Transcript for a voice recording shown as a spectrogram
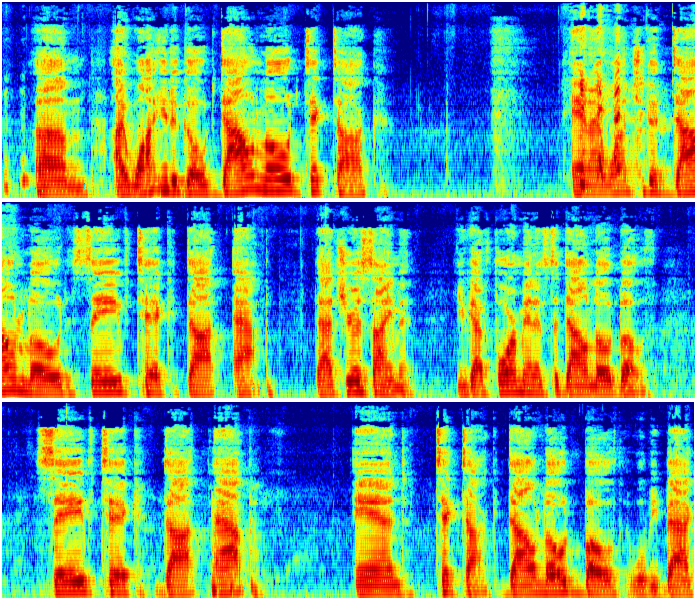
Um, I want you to go download TikTok, and I want you to download SaveTick.app. That's your assignment. You've got four minutes to download both SaveTick.app and TikTok. Download both. We'll be back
